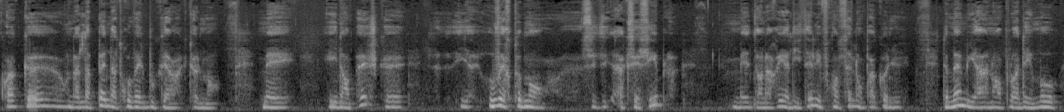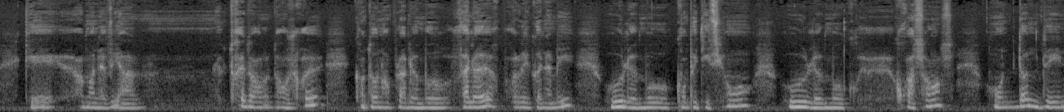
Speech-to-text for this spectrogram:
quoique on a de la peine à trouver le bouquin actuellement. Mais il n'empêche que ouvertement, c'est accessible, mais dans la réalité, les Français ne l'ont pas connu. De même, il y a un emploi des mots qui est, à mon avis, très dangereux quand on emploie le mot valeur pour l'économie, ou le mot compétition, ou le mot croissance on donne des,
